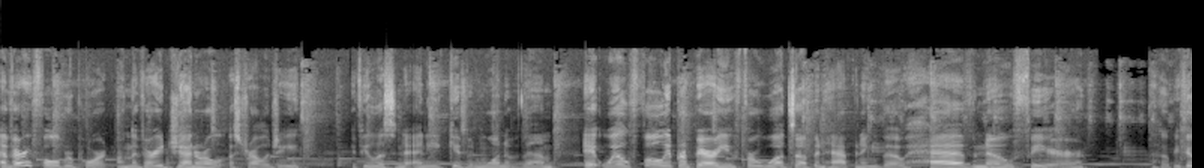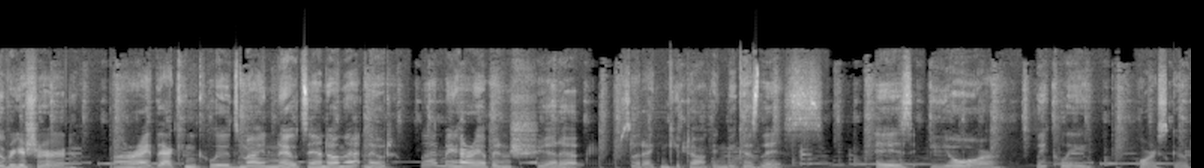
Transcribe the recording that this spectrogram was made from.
a very full report on the very general astrology. If you listen to any given one of them, it will fully prepare you for what's up and happening, though. Have no fear. I hope you feel reassured. All right, that concludes my notes, and on that note, let me hurry up and shut up so that I can keep talking because this is your weekly horoscope.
